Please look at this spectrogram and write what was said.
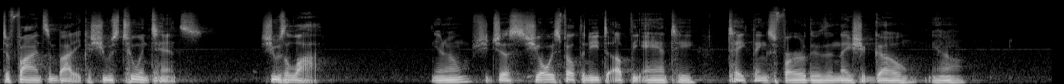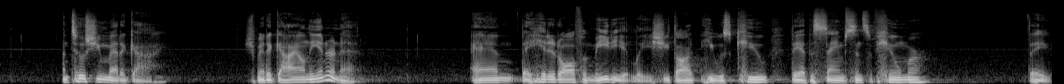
to find somebody because she was too intense. She was a lot. You know, she just, she always felt the need to up the ante, take things further than they should go, you know. Until she met a guy. She met a guy on the internet. And they hit it off immediately. She thought he was cute. They had the same sense of humor. They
